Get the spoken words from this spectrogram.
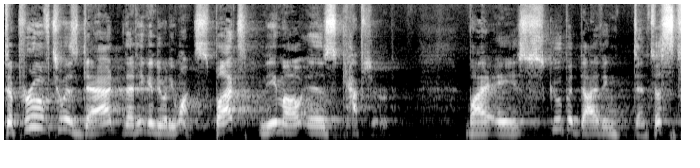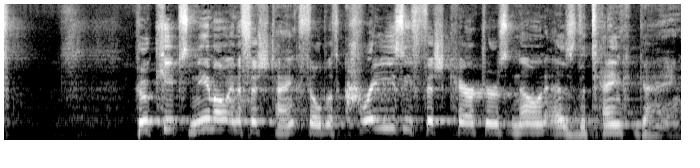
to prove to his dad that he can do what he wants. But Nemo is captured by a scuba diving dentist who keeps Nemo in a fish tank filled with crazy fish characters known as the Tank Gang.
